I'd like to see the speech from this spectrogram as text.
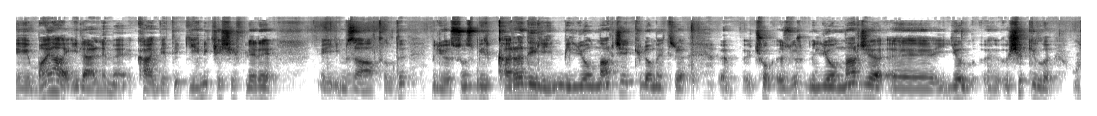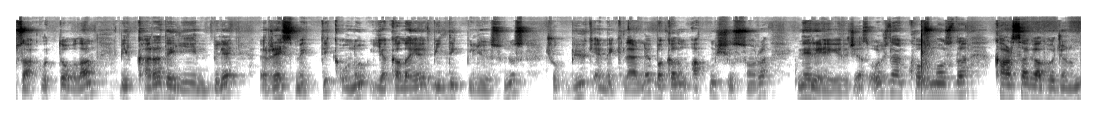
e, bayağı ilerleme kaydettik. Yeni keşiflere e, imza atıldı. Biliyorsunuz bir kara deliğin milyonlarca kilometre e, çok özür milyonlarca e, yıl e, ışık yılı uzaklıkta olan bir kara deliğin bile resmettik. Onu yakalayabildik biliyorsunuz. Çok büyük emeklerle. Bakalım 60 yıl sonra nereye geleceğiz. O yüzden Kozmos'da Karsagal hocanın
